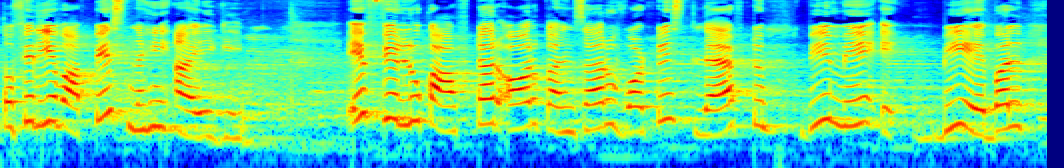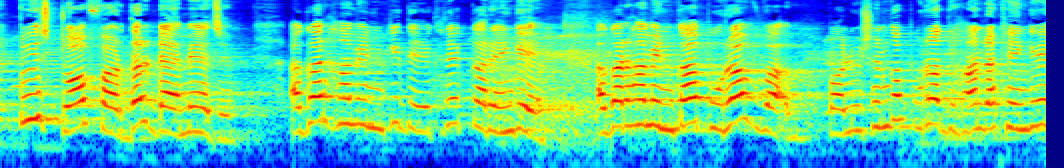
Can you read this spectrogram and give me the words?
तो फिर ये वापस नहीं आएगी। इफ़ वी लुक आफ्टर और conserve what is left we may be able to stop further damage अगर हम इनकी देख रेख करेंगे, अगर हम इनका पूरा पॉल्यूशन का पूरा ध्यान रखेंगे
